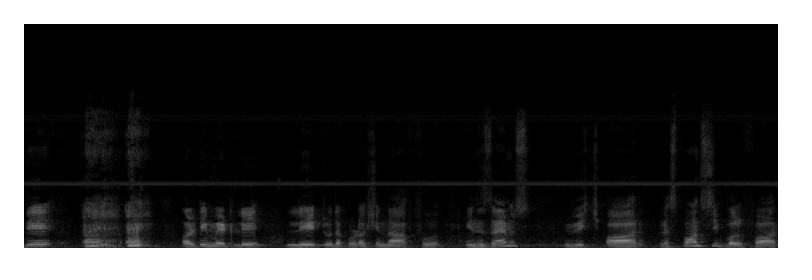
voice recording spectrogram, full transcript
They ultimately lead to the production of enzymes which are responsible for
